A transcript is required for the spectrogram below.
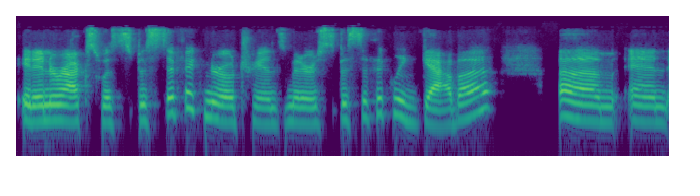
It interacts with specific neurotransmitters, specifically GABA, um, and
